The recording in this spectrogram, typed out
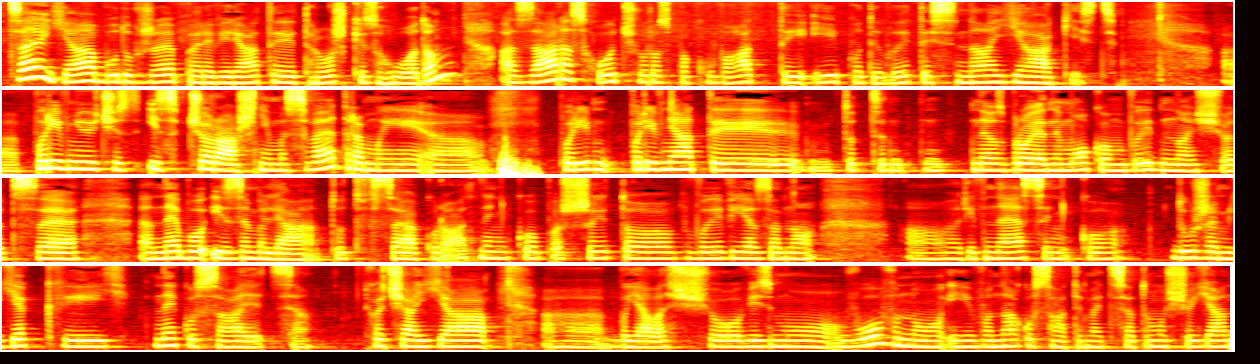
Це я буду вже перевіряти трошки згодом. А зараз хочу розпакувати і подивитись на якість. Е, Порівнюючи із вчорашніми светрами, е, порівняти тут неозброєним оком видно, що це небо і земля. Тут все акуратненько, пошито, вив'язано, рівнесенько, дуже м'який, не кусається. Хоча я боялась, що візьму вовну і вона кусатиметься, тому що я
